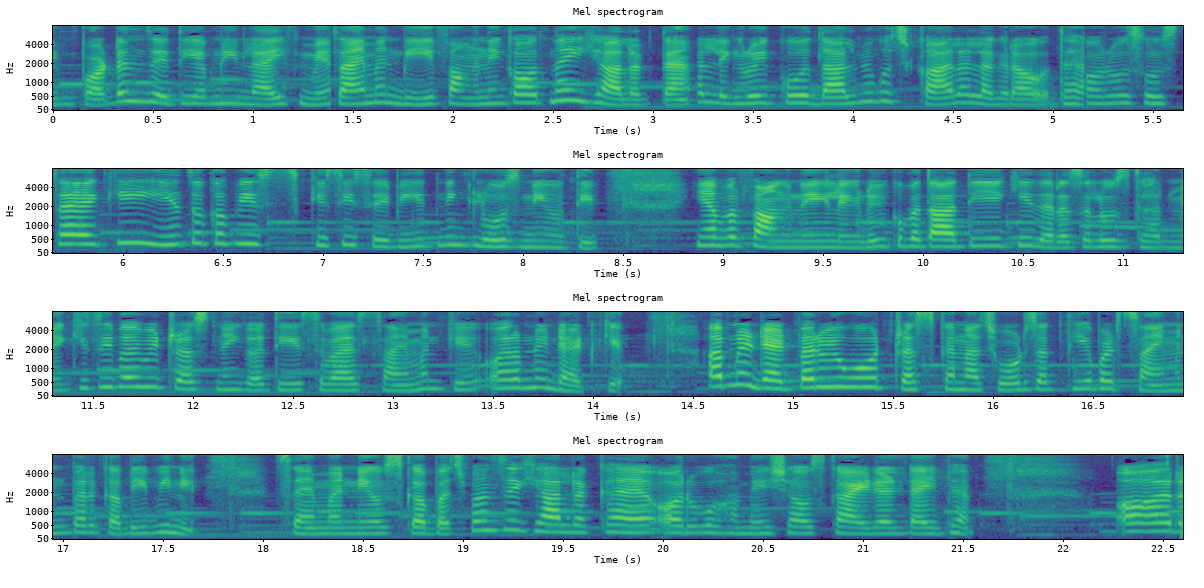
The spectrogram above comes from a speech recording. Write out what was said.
इंपॉर्टेंस देती है अपनी लाइफ में। साइमन भी फांगनी का उतना ही ख्याल रखता है। लिंगरोई को दाल में कुछ काला लग रहा होता है और वो सोचता है कि ये तो कभी किसी से भी इतनी क्लोज नहीं होती। यहाँ पर फांगनिंग लिंगरोई को बताती है कि दरअसल उस घर में किसी पर भी ट्रस्ट नहीं करती सिवाय साइमन के और अपने डैड के। अपने डैड पर भी वो ट्रस्ट करना छोड़ सकती है बट साइमन पर कभी भी नहीं। साइमन ने उसका बचपन से ख्याल रखा है और वो हमेशा उसका आइडल टाइप है। और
